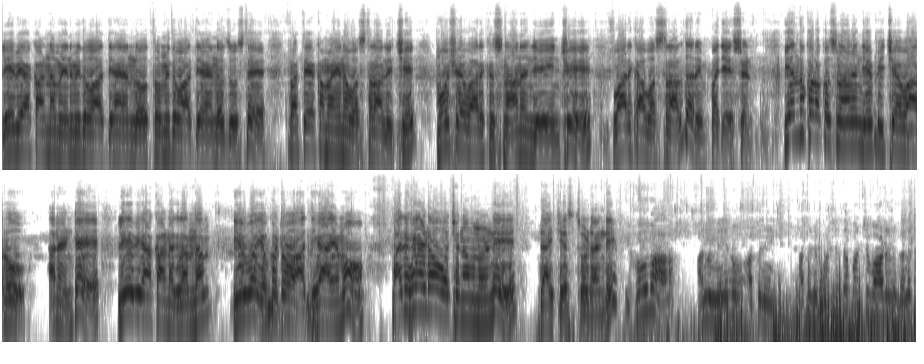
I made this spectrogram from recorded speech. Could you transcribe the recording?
లేవియా కాండం ఎనిమిదో అధ్యాయంలో తొమ్మిదో అధ్యాయంలో చూస్తే ప్రత్యేకమైన వస్త్రాలు ఇచ్చి మోసే వారికి స్నానం చేయించి వారికి ఆ వస్త్రాలు ధరింపజేసాడు. ఎందుకొరకు స్నానం చేపించేవారు అని అంటే లేవియాకాండ గ్రంథం ఇరవై ఒకటో అధ్యాయము పదిహేడో వచనం నుండి దయచేసి చూడండి. యెహోవా అను నేను అతని అతని పరిశుద్ధపరచువాడును గనుక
